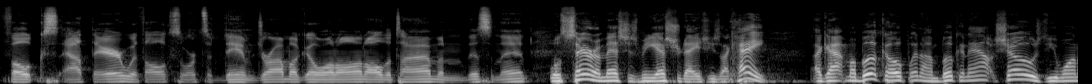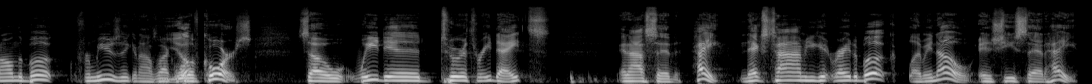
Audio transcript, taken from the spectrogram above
folks out there with all sorts of damn drama going on all the time and this and that. Well, Sarah messaged me yesterday. She's like, "Hey, I got my book open. I'm booking out shows. Do you want on the book for music?" And I was like, "Well, of course." So we did two or three dates, and I said, "Hey, next time you get ready to book, let me know." And she said, "Hey,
